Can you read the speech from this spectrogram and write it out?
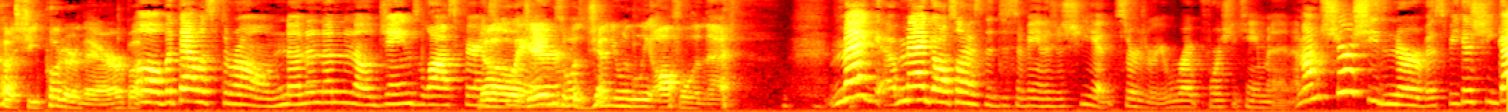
because she put her there, but Oh, but that was thrown. No, no, no, no, no. James lost fair and no, square. James was genuinely awful in that. Meg Meg also has the disadvantages. She had surgery right before she came in, and I'm sure she's nervous because she got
